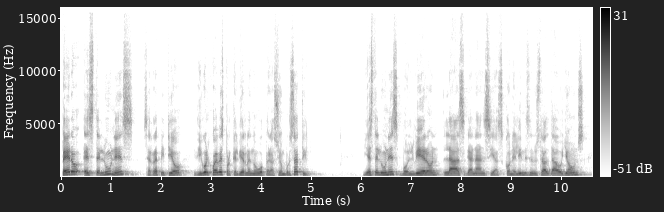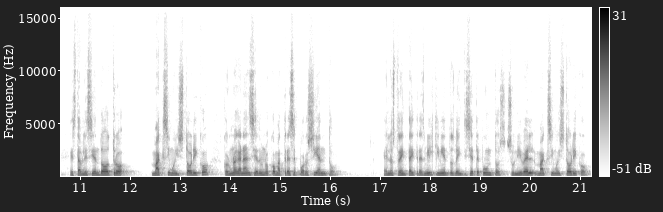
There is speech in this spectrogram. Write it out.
Pero este lunes se repitió, y digo el jueves porque el viernes no hubo operación bursátil. Y este lunes volvieron las ganancias con el índice industrial Dow Jones estableciendo otro máximo histórico con una ganancia de 1,13% en los 33.527 puntos, su nivel máximo histórico.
